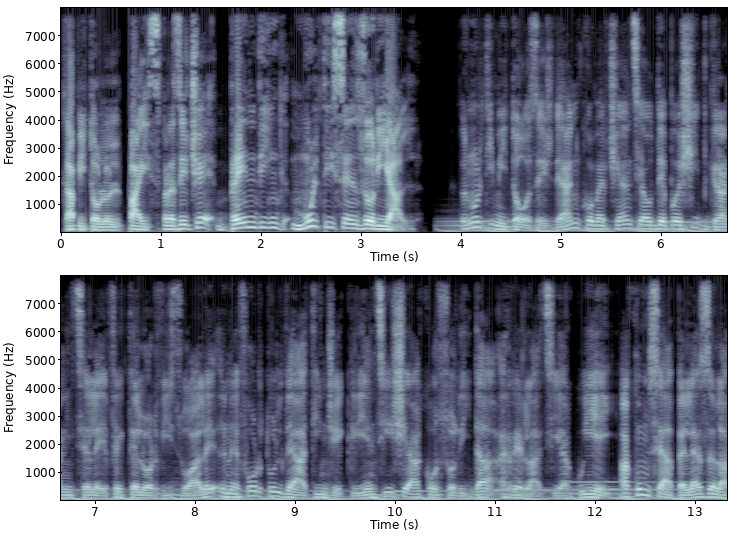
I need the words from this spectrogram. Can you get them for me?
Capitolul 14. Branding multisenzorial în ultimii 20 de ani, comercianții au depășit granițele efectelor vizuale în efortul de a atinge clienții și a consolida relația cu ei. Acum se apelează la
